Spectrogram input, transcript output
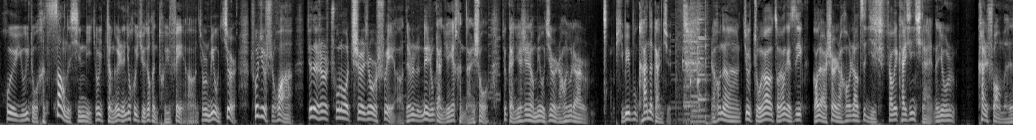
会有一种很丧的心理，就是整个人就会觉得很颓废啊，就是没有劲儿。说句实话啊，真的是除了吃就是睡啊，就是那种感觉也很难受，就感觉身上没有劲儿，然后有点。疲惫不堪的感觉，然后呢，就总要总要给自己搞点事儿，然后让自己稍微开心起来，那就看爽文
